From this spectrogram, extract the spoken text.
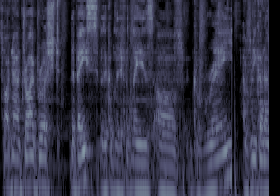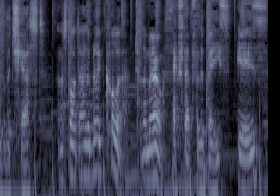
So I've now dry brushed the base with a couple of different layers of grey. I've re-gone over the chest and I start to add a bit of colour to the mouth. Next step for the base is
